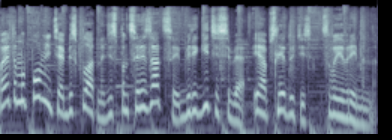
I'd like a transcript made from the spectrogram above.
Поэтому помните о бесплатной диспансеризации, берегите себя и обследуйтесь своевременно.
